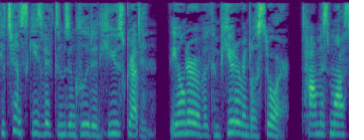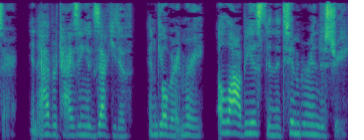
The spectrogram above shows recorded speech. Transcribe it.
Kaczynski's victims included Hugh Scrutton, the owner of a computer rental store, Thomas Mosser, an advertising executive, and Gilbert Murray, a lobbyist in the timber industry.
